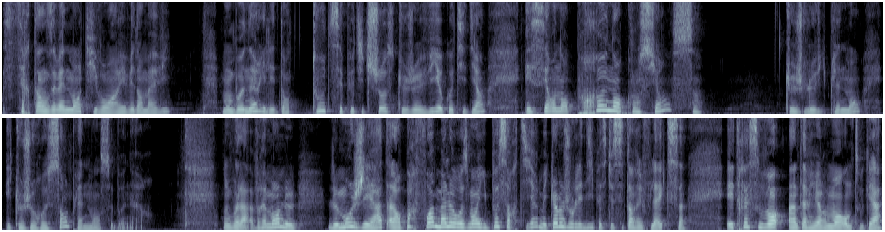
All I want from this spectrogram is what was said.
certains événements qui vont arriver dans ma vie. Mon bonheur, il est dans toutes ces petites choses que je vis au quotidien, et c'est en en prenant conscience que je le vis pleinement et que je ressens pleinement ce bonheur. Donc voilà, vraiment le, le mot j'ai hâte. Alors parfois, malheureusement, il peut sortir, mais comme je vous l'ai dit, parce que c'est un réflexe, et très souvent, intérieurement en tout cas,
